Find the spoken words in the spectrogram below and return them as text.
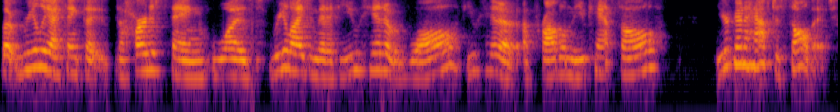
But really, I think that the hardest thing was realizing that if you hit a wall, if you hit a, a problem that you can't solve, you're going to have to solve it.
